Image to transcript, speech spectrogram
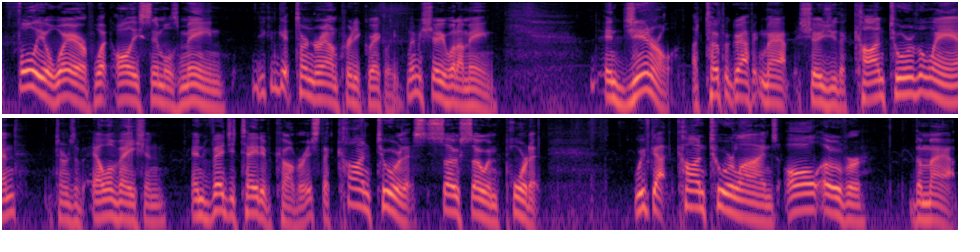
fully aware of what all these symbols mean, you can get turned around pretty quickly. Let me show you what I mean. In general, a topographic map shows you the contour of the land in terms of elevation and vegetative cover. It's the contour that's so, so important. We've got contour lines all over the map.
